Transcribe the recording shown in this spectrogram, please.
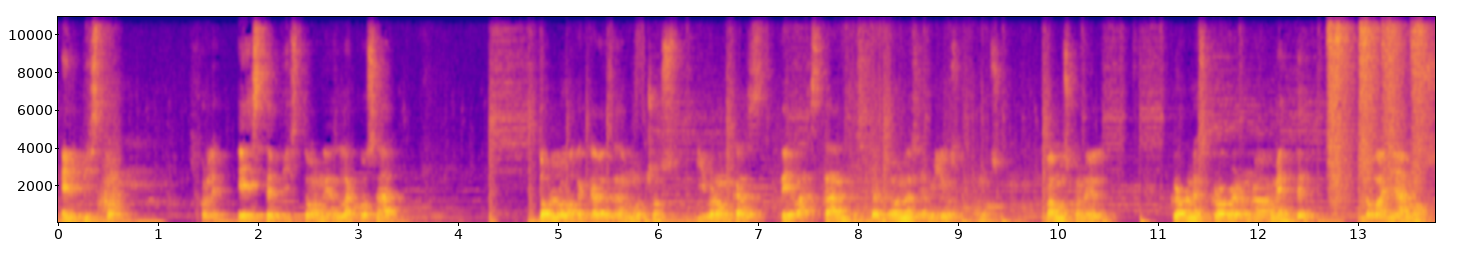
El pistón. Híjole, este pistón es la cosa dolor de cabeza de muchos y broncas de bastantes personas y amigos que conozco. Vamos con el Crown Scrubber nuevamente. Lo bañamos.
